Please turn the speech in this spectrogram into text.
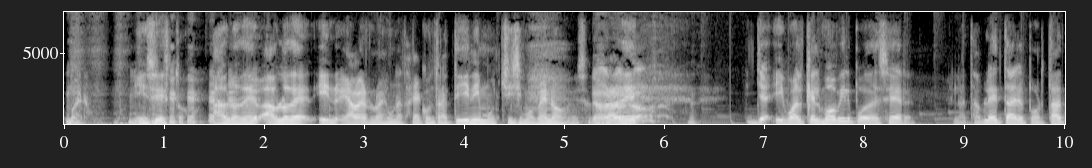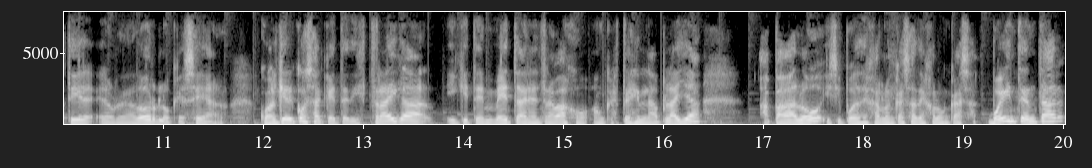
Bueno, insisto, hablo de, hablo de, y a ver, no es un ataque contra ti ni muchísimo menos. igual que el móvil puede ser la tableta, el portátil, el ordenador, lo que sea. Cualquier cosa que te distraiga y que te meta en el trabajo, aunque estés en la playa, apágalo y si puedes dejarlo en casa, déjalo en casa. Voy a intentar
